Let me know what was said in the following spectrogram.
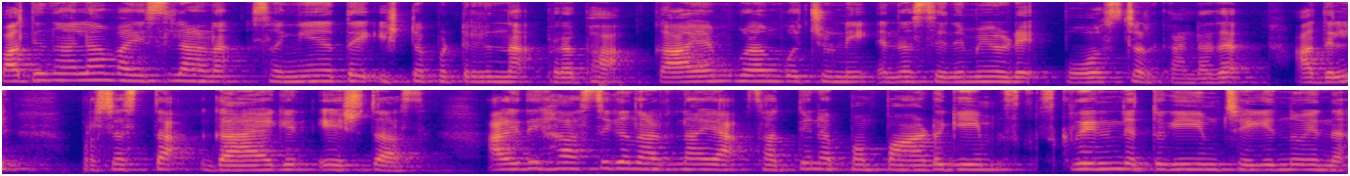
പതിനാലാം വയസ്സിലാണ് സംഗീതത്തെ ഇഷ്ടപ്പെട്ടിരുന്ന പ്രഭ കായംകുളം കൊച്ചുണ്ണി എന്ന സിനിമയുടെ പോസ്റ്റർ കണ്ടത്. അതിൽ പ്രശസ്ത ഗായകൻ യേശുദാസ് ഐതിഹാസിക നടനായ സത്യനൊപ്പം പാടുകയും സ്ക്രീനിലെത്തുകയും ചെയ്യുന്നു എന്ന്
